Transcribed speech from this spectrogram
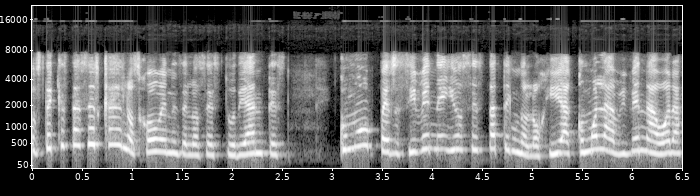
usted que está cerca de los jóvenes, de los estudiantes, ¿cómo perciben ellos esta tecnología? ¿Cómo la viven ahora?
